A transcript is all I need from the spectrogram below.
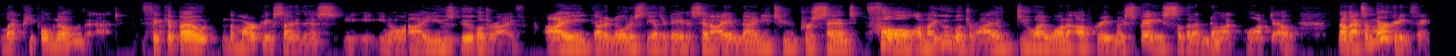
let people know that think about the marketing side of this. You know, I use Google Drive. I got a notice the other day that said I am 92% full on my Google Drive. Do I want to upgrade my space so that I'm not locked out? Now, that's a marketing thing,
